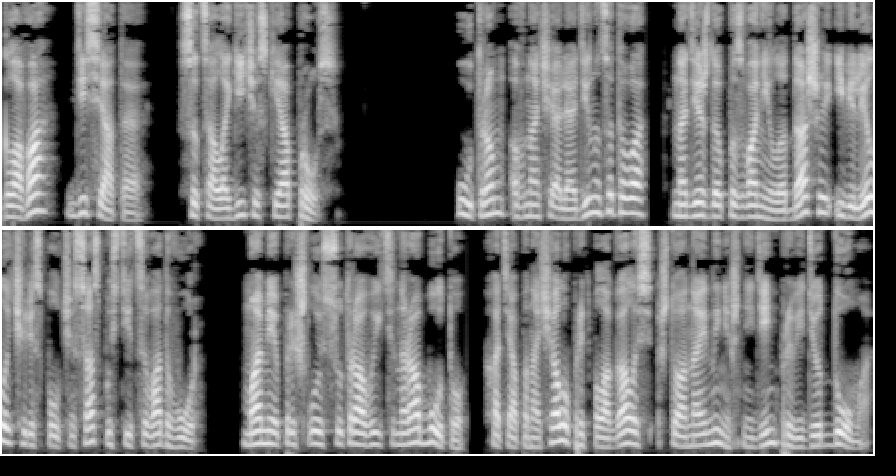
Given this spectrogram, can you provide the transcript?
Глава 10. Социологический опрос. Утром, в начале одиннадцатого, Надежда позвонила Даше и велела через полчаса спуститься во двор. Маме пришлось с утра выйти на работу, хотя поначалу предполагалось, что она и нынешний день проведет дома.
